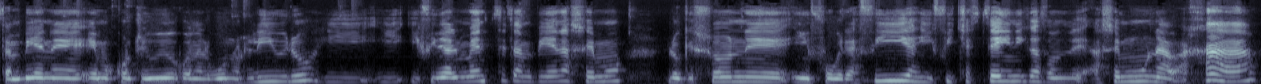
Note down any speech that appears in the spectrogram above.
También hemos contribuido con algunos libros y, finalmente también hacemos lo que son infografías y fichas técnicas donde hacemos una bajada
